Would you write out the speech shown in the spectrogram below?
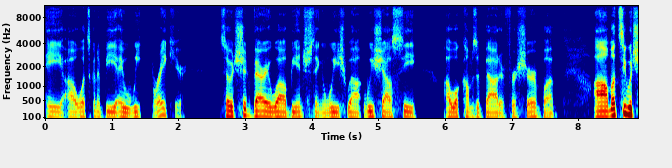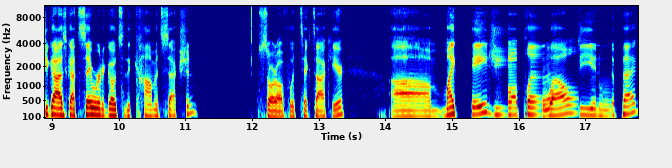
a uh, what's going to be a week break here? So it should very well be interesting, and we well we shall see uh, what comes about it for sure. But um, let's see what you guys got to say. We're to go to the comment section. Start off with TikTok here. Um, Mike Page, you all play well. See you in Winnipeg.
